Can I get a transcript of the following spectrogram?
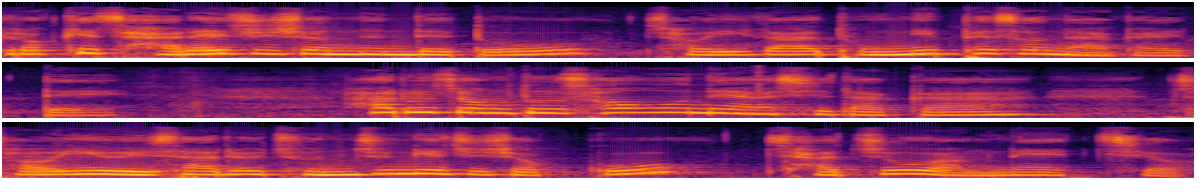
그렇게 잘해주셨는데도 저희가 독립해서 나갈 때 하루 정도 서운해 하시다가 저희 의사를 존중해 주셨고 자주 왕래했지요.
